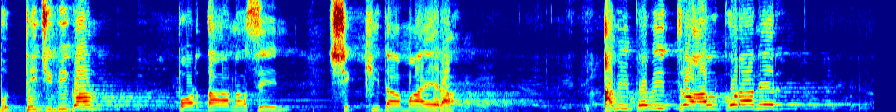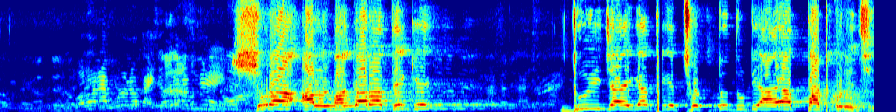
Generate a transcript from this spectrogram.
বুদ্ধিজীবীগণ পর্দা নাসিন, শিক্ষিতা মায়েরা, আমি পবিত্র আল কোরআনের সুরা আল বাকারা থেকে দুই জায়গা থেকে ছোট্ট দুটি আয়াত পাঠ করেছি।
